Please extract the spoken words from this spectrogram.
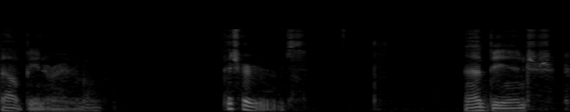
about being a writer. Pictures. That'd be interesting.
